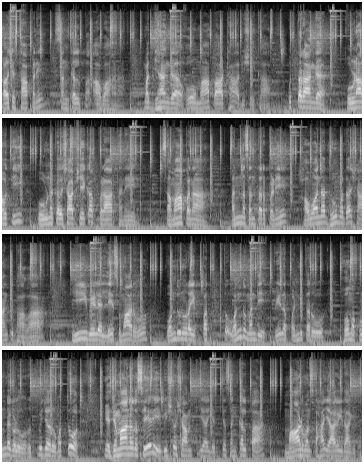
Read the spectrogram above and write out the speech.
ಕಳಶ ಸ್ಥಾಪನೆ, ಸಂಕಲ್ಪ, ಆವಾಹನ. ಮಧ್ಯಾಂಗ, ಹೋಮ, ಪಾಠ, ಅಭಿಷೇಕ. ಉತ್ತರಾಂಗ, ಪೂರ್ಣಾಹುತಿ, ಪೂರ್ಣ ಕಲಶಾಭಿಷೇಕ, ಪ್ರಾರ್ಥನೆ. ಸಮಾಪನ, ಅನ್ನ ಸಂತರ್ಪಣೆ, ಹವನ, ಧೂಮದ, ಶಾಂತಿ ಭಾವ. ಈ ವೇಳೆಯಲ್ಲಿ ಸುಮಾರು ಒಂದು ನೂರ ಇಪ್ಪತ್ತು, ಒಂದು ಮಂದಿ ವೇದ ಪಂಡಿತರು ಹೋಮಕುಂಡಗಳು ಋತ್ವಿಜರು ಮತ್ತು ಯಜಮಾನರು ಸೇರಿ ವಿಶ್ವಶಾಂತಿಯ ಯಜ್ಞ ಸಂಕಲ್ಪ ಮಾಡುವಂತಹ ಯಾಗ ಇದಾಗಿದೆ.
